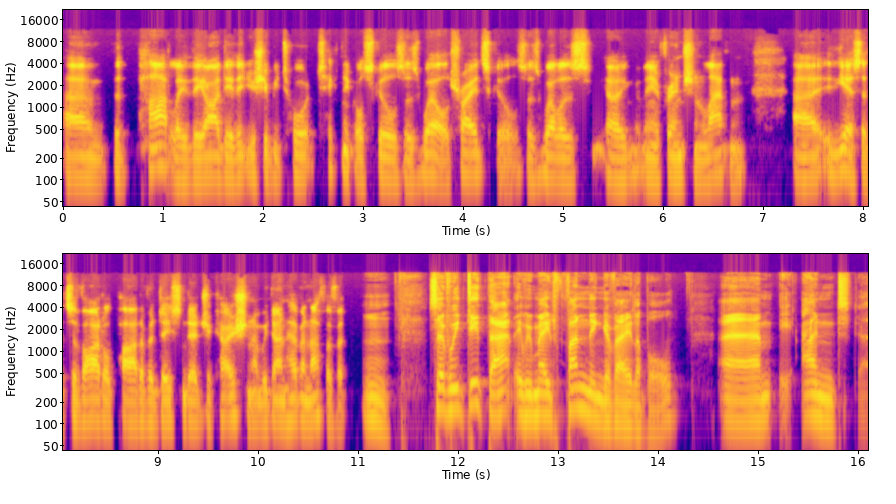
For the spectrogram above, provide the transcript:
um, but partly the idea that you should be taught technical skills as well, trade skills, as well as uh, you know, French and Latin. Uh, yes, it's a vital part of a decent education, and we don't have enough of it. Mm. So, if we did that, if we made funding available, um, and uh,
